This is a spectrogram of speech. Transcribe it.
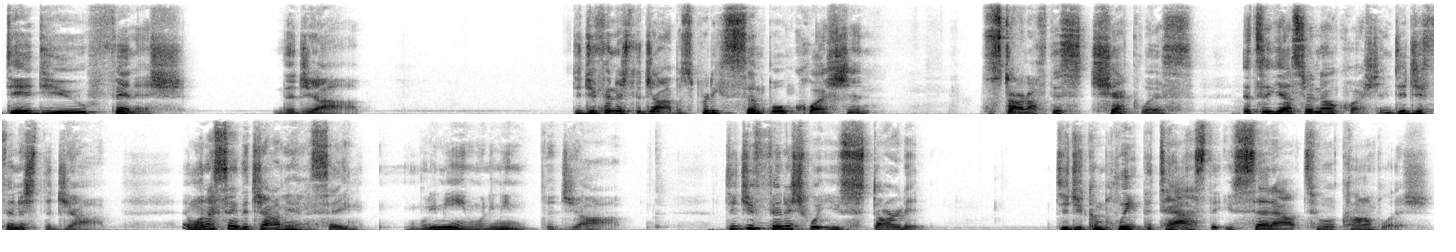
Did you finish the job? Did you finish the job? It's a pretty simple question to start off this checklist. It's a yes or no question. Did you finish the job? And when I say the job, I say, what do you mean? What do you mean the job? Did you finish what you started? Did you complete the task that you set out to accomplish?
